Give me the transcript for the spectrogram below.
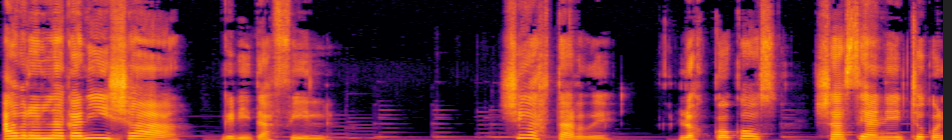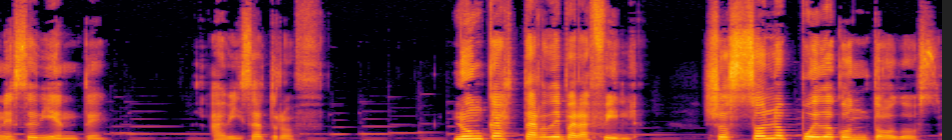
¡Abran la canilla! grita Phil. Llegas tarde. Los cocos ya se han hecho con ese diente, avisa Troff. Nunca es tarde para Phil. Yo solo puedo con todos,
